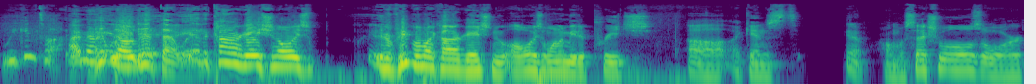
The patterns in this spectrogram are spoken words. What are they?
we can talk. I mean, you know, it that way. the congregation always, there are people in my congregation who always wanted me to preach uh, against, you know, homosexuals or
